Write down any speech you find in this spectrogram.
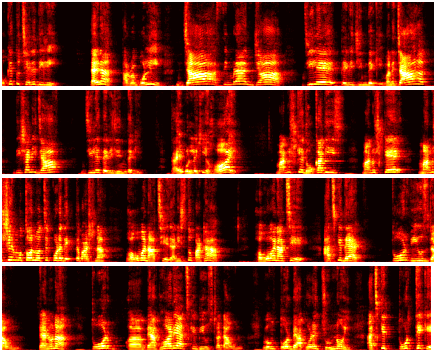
ওকে তো ছেড়ে দিলি, তাই না? তারপর বললি, যা সিমরান, যা জিলে তেরি জিন্দেগি। মানে যা দিশানি, যা জিলে তেরি জিন্দেগি। তাই বললে কি হয়? মানুষকে ধোকা দিস মানুষকে, মানুষের মতন হচ্ছে করে দেখতে পাস না। ভগবান আছে, জানিস তো পাঠা? ভগবান আছে। আজকে দেখ, তোর ভিউজ ডাউন কেননা, তোর ব্যবহারে আজকে ভিউজটা ডাউন এবং তোর ব্যবহারের জন্যই আজকে তোর থেকে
